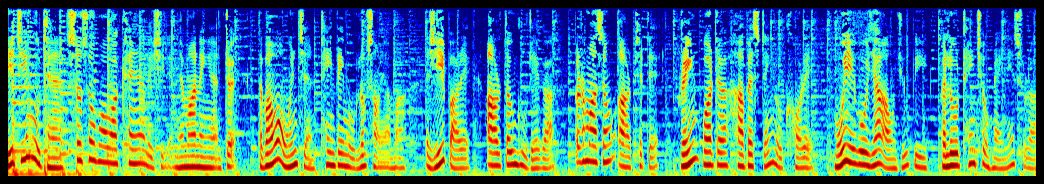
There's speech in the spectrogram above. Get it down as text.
ရေကြီးမှုဒဏ်ဆိုးဆိုးဝါးဝါခံရလေရှိတဲ့မြန်မာနိုင်ငံအတွက်တဘာဝဝန်းကျင်ထိမ့်သိမ့်မှုလှုပ်ဆောင်ရမှာအရေးပါတဲ့ R3 ခုတည်းကပထမဆုံး R ဖြစ်တဲ့ rain water harvesting လို့ခေါ်တဲ့မိုးရေကိုရအောင်ယူပြီးဘယ်လိုထိန်းချုပ်နိုင်လဲဆိုတာ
